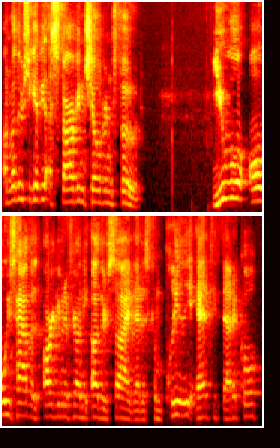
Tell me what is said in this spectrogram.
on whether we should give you a starving children food. You will always have an argument if you're on the other side that is completely antithetical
